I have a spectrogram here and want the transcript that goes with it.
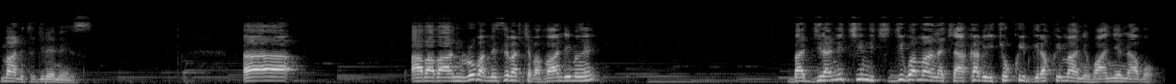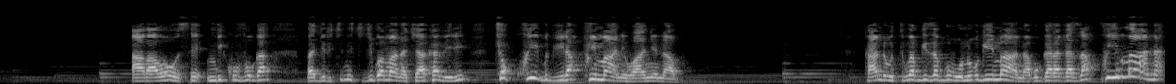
Imana itugire neza. Aba bantu rero bameze batya bavandimwe bagira n'ikindi kigirwamana cya kabiri cyo kwibwira ko imana ihwanye nabo. Aba bose ndi kuvuga bagira ikindi kigirwamana cya kabiri cyo kwibwira ko imana ihwanye nabo. Kandi ubutumwa bwiza bw'ubuntu bw'imana bugaragaza ko imana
